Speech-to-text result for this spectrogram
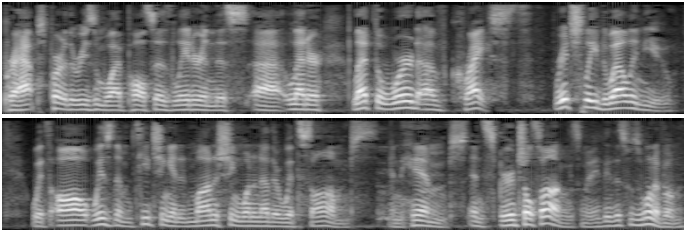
perhaps part of the reason why Paul says later in this uh, letter, "Let the word of Christ richly dwell in you." With all wisdom, teaching and admonishing one another with psalms and hymns and spiritual songs. Maybe this was one of them.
